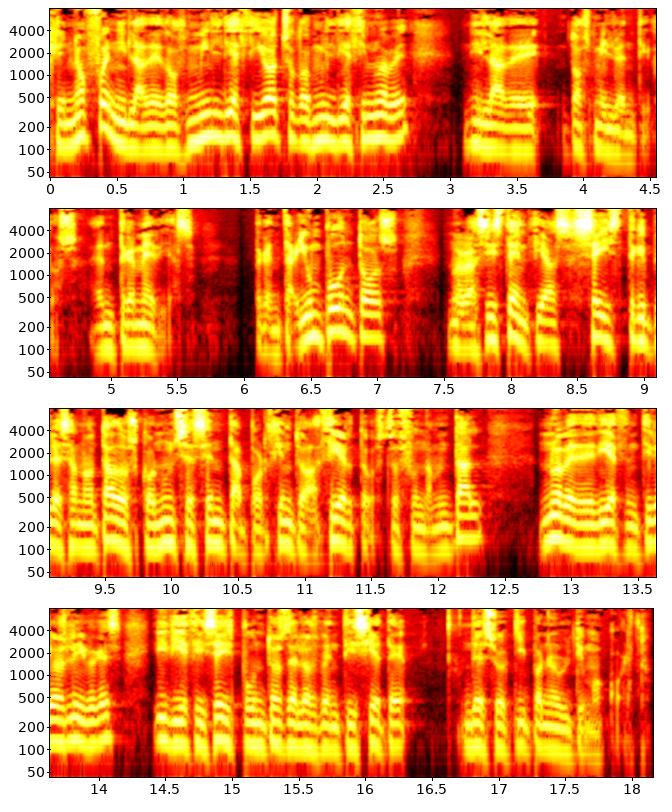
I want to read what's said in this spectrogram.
que no fue ni la de 2018-2019 ni la de 2022, entre medias. 31 puntos, 9 asistencias, 6 triples anotados con un 60% de acierto, esto es fundamental, 9 de 10 en tiros libres y 16 puntos de los 27 de su equipo en el último cuarto.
